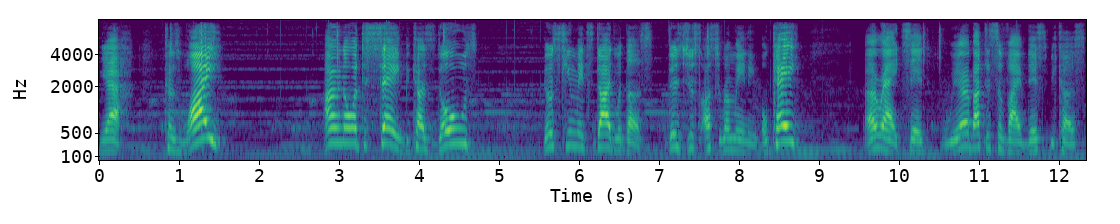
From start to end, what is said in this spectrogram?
Yeah, because why? I don't know what to say because those those teammates died with us. There's just us remaining, okay? Alright, Cid. We're about to survive this because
